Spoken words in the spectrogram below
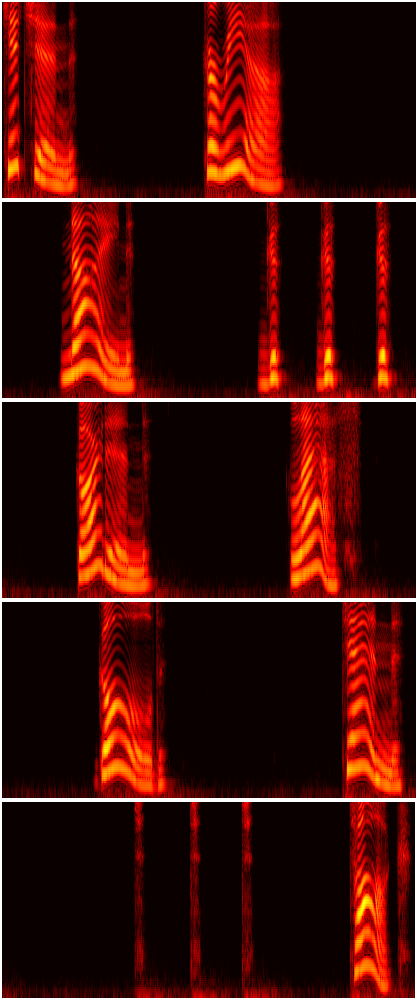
Kitchen. Korea. 9 g, g, g. Garden. Glass. Gold. 10 t, t, t. Talk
